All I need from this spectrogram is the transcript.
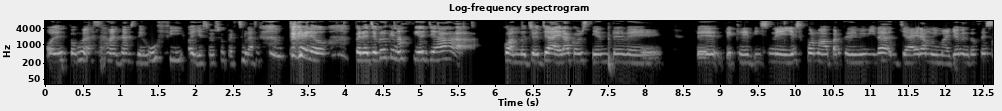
o les pongo las sábanas de Goofy, oye, son súper chulas, pero, pero yo creo que nació ya cuando yo ya era consciente de, de, de, que Disney es, formaba parte de mi vida, ya era muy mayor, entonces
